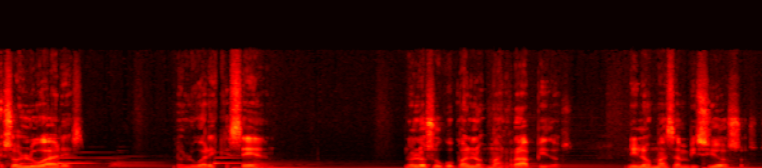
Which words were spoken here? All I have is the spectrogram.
Esos lugares, los lugares que sean, no los ocupan los más rápidos ni los más ambiciosos,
